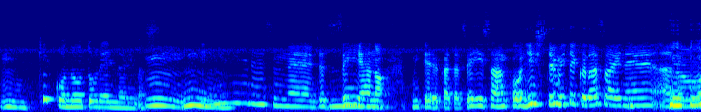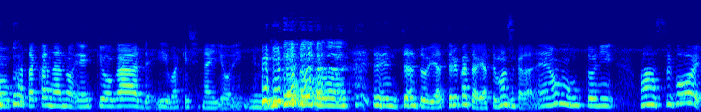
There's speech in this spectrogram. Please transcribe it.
うん。結構脳トレになります、うん、うん。いいですね。じゃあ、うんぜひ、あの、見てる方、ぜひ参考にしてみてくださいね。あの、カタカナの影響が、で言い訳しないように。うん ちゃんとやってる方はやってますからね、本当に。あ、すごい。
